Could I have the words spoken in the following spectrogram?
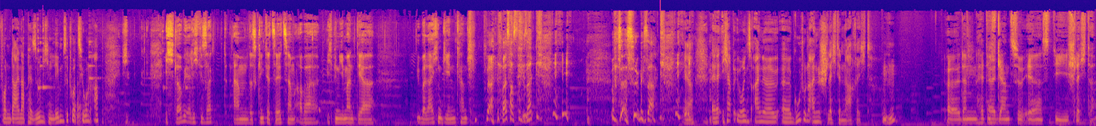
von deiner persönlichen Lebenssituation ab. Ich, ich glaube ehrlich gesagt, ähm, das klingt jetzt seltsam, aber ich bin jemand, der über Leichen gehen kann. Was hast du gesagt? Was hast du gesagt? Ja. Äh, ich habe übrigens eine äh, gute und eine schlechte Nachricht. Mhm. Äh, dann hätte ich äh, gern zuerst die schlechte.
